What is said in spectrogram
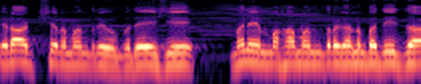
षडाक्षर मंत्री उपदेशी मने महामंत्र गणपतीचा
